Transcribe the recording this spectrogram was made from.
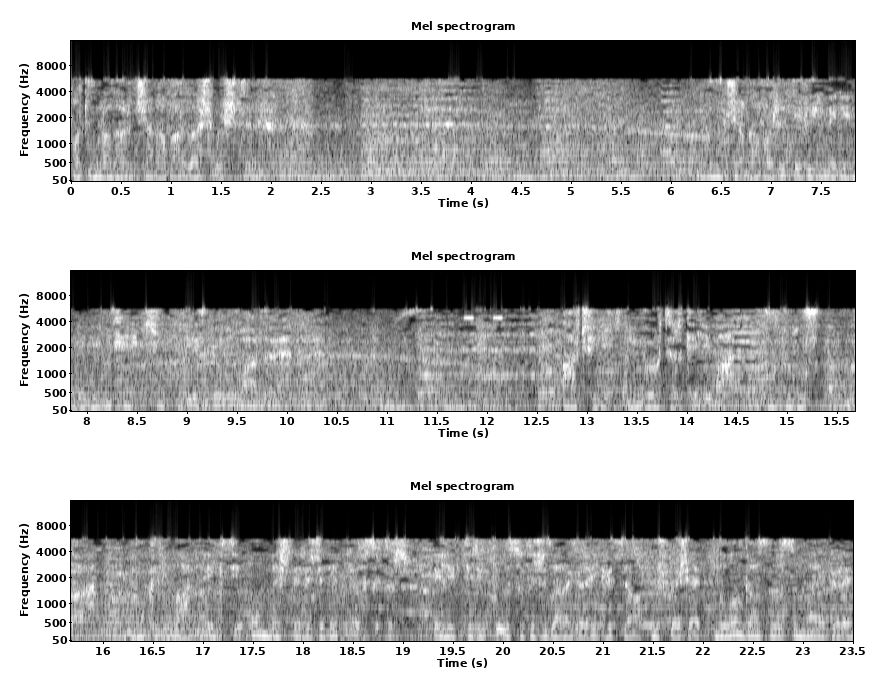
Faturalar canavarlaşmıştı. Bu canavarı devirmenin tek bir yolu vardı. Arçelik inverter klima. Kurtuluş onda. Bu klima eksi 15 derecede bile ısıtır. Elektrikli ısıtıcılara göre yüzde 65'e, doğalgazlı ısınmaya göre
